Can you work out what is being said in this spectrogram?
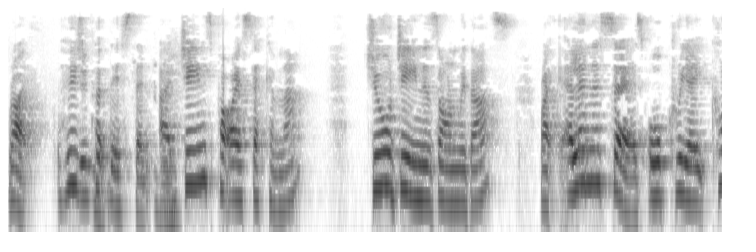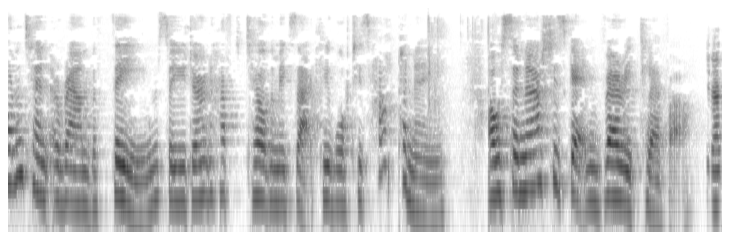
Right. Who's Yeah. put this then? Uh, Jean's put, I second that. Georgina's on with us. Right. Eleanor says, or create content around the theme so you don't have to tell them exactly what is happening. Oh, so now she's getting very clever. Yeah,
